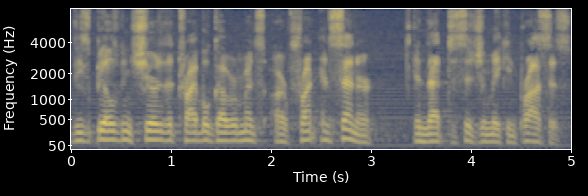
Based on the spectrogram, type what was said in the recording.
these bills ensure that tribal governments are front and center in that decision making process.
